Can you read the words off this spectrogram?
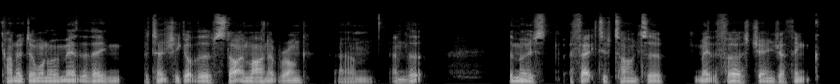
kind of don't want to admit that they potentially got the starting lineup wrong, um, and that the most effective time to make the first change, I think,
